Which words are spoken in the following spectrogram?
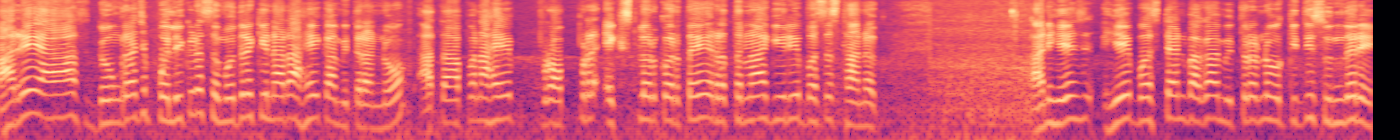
अरे आज डोंगराच्या पलीकडे समुद्र किनारा आहे का मित्रांनो? आता आपण आहे प्रॉपर एक्सप्लोर करतोय रत्नागिरी बस स्थानक. आणि हे हे बस स्टँड बघा मित्रांनो किती सुंदर आहे.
